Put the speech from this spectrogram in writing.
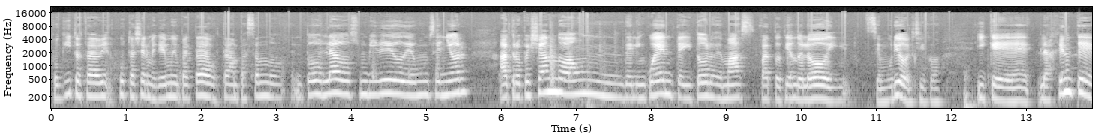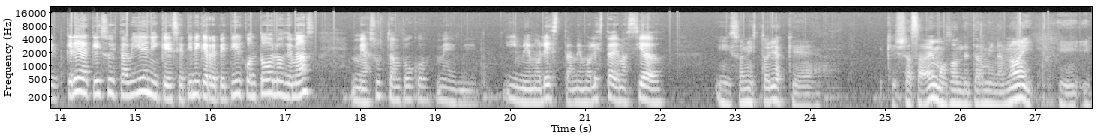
poquito estaba bien, justo ayer me quedé muy impactada porque estaban pasando en todos lados un video de un señor atropellando a un delincuente y todos los demás patoteándolo y se murió el chico y que la gente crea que eso está bien y que se tiene que repetir con todos los demás, me asusta un poco me, y me molesta, me molesta demasiado. Y son historias que, que ya sabemos dónde terminan, ¿no? Y, y,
